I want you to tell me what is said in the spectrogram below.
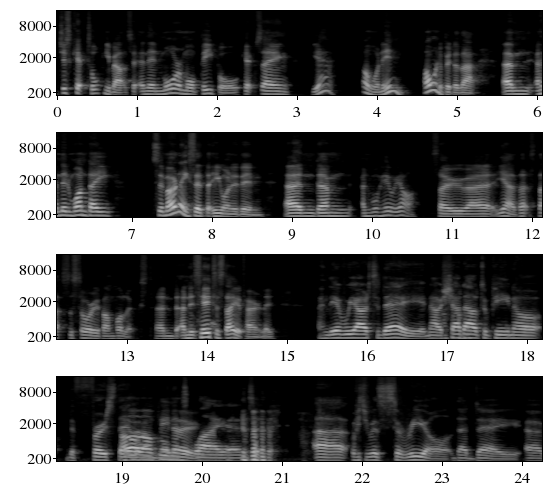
just kept talking about it, and then more and more people kept saying, "Yeah, I want in, I want a bit of that." Um, and then one day, Simone said that he wanted in, and um, and well, here we are. So uh, yeah, that's that's the story of Unbollocks, and and it's here to stay apparently. And there we are today. Now, shout out to Pino, the first ever oh, Pino. client, uh, which was surreal that day. Uh,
